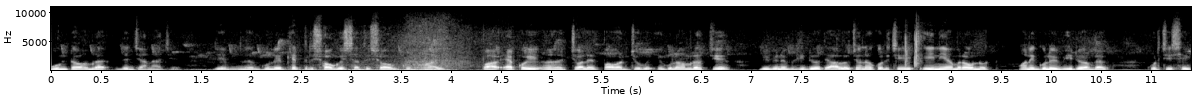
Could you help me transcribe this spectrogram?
গুণটাও আমাদের জানা আছে। যে গুণের ক্ষেত্রে সহগের সাথে সহগ গুণ হয় বা একই চলের পাওয়ার যোগ এগুলো আমরা হচ্ছে বিভিন্ন ভিডিওতে আলোচনা করেছি। এই- নিয়ে আমরা অন্য অনেকগুলো ভিডিও আমরা করছি, সেই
